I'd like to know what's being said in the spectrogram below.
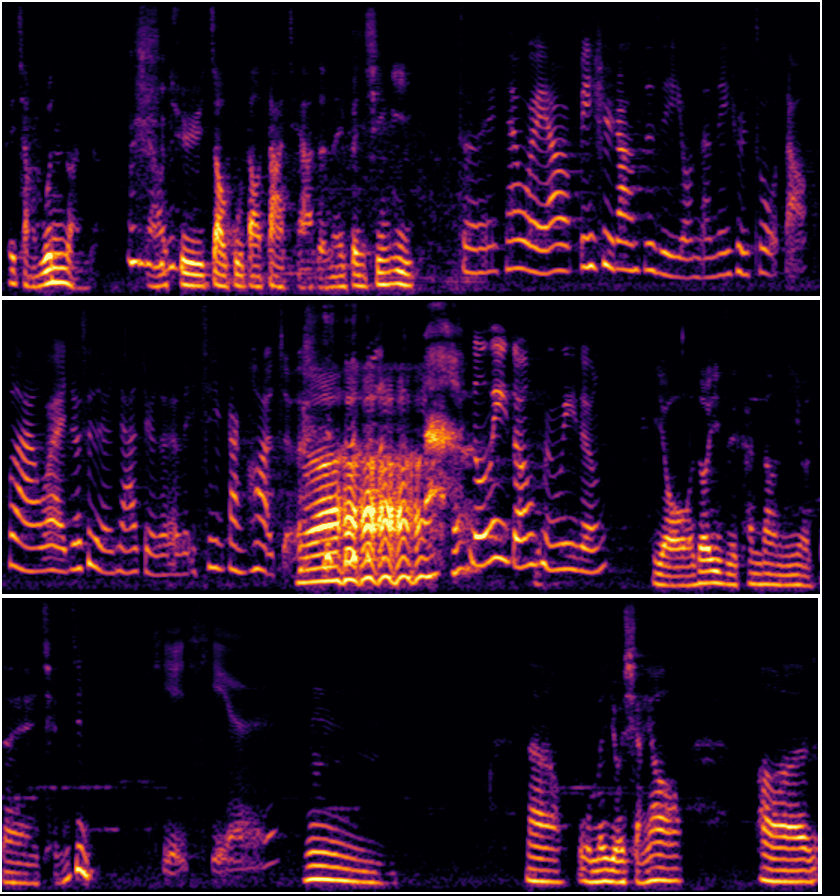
非常温暖的，想要去照顾到大家的那份心意。对，但我也要必须让自己有能力去做到，不然我也就是人家觉得理性感化者。努力中，努力中。有，我都一直看到你有在前进。谢谢。嗯，那我们有想要，呃，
